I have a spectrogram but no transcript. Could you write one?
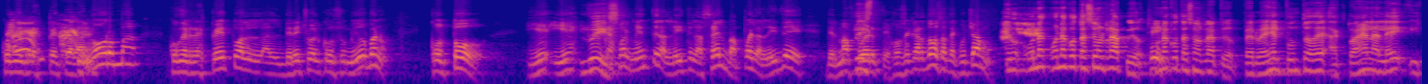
con el respeto a la norma, con el respeto al, al derecho del consumidor, bueno, con todo. Y es, casualmente la ley de la selva, pues la ley de, del más fuerte. José Cardosa, te escuchamos. una, una acotación rápido, una acotación rápido, pero es el punto de actuar en la ley y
